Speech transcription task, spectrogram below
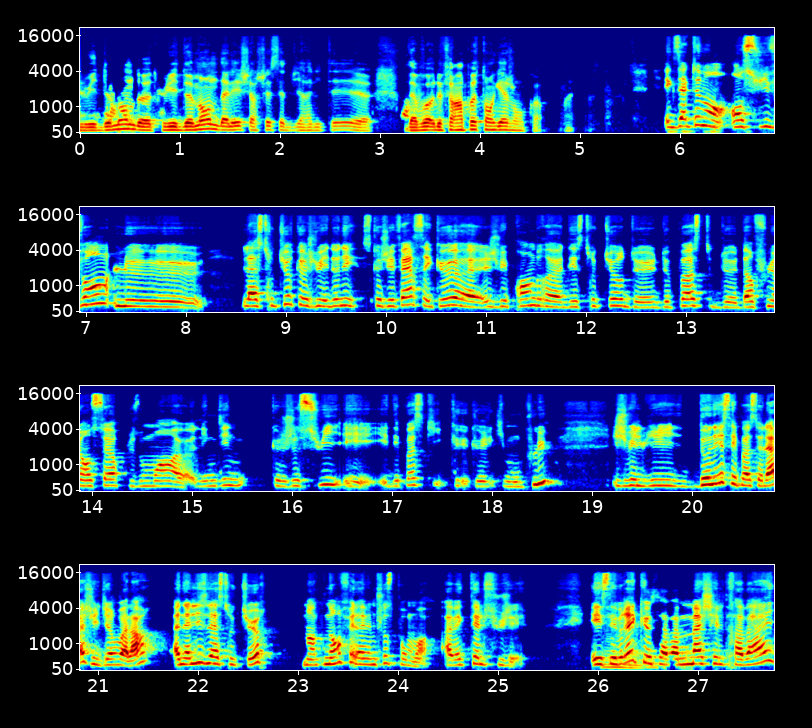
lui demandes, tu lui demandes d'aller chercher cette viralité, euh, d'avoir, de faire un poste engageant, quoi. Exactement, en suivant le, la structure que je lui ai donnée. Ce que je vais faire, c'est que euh, je vais prendre euh, des structures de, de postes d'influenceurs plus ou moins LinkedIn que je suis et, des postes qui, qui m'ont plu, je vais lui donner ces postes-là, je vais lui dire voilà, analyse la structure, maintenant fais la même chose pour moi avec tel sujet. Et c'est vrai que mmh. ça va mâcher le travail,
